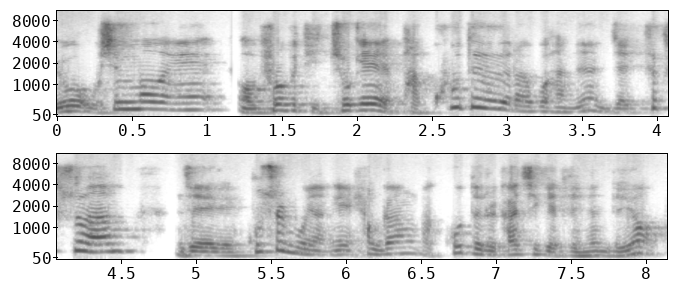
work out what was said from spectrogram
요 50머의 어, 프로브 뒤쪽에 바코드라고 하는 이제 특수한 이제 구슬 모양의 형광 바코드를 가지게 되는데요.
